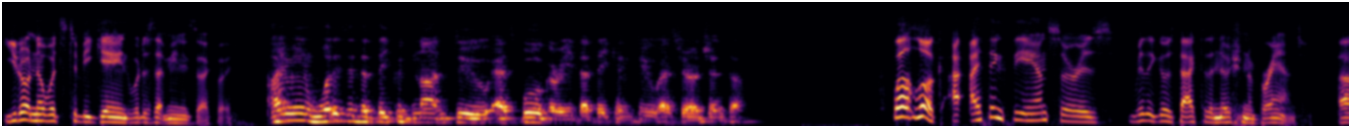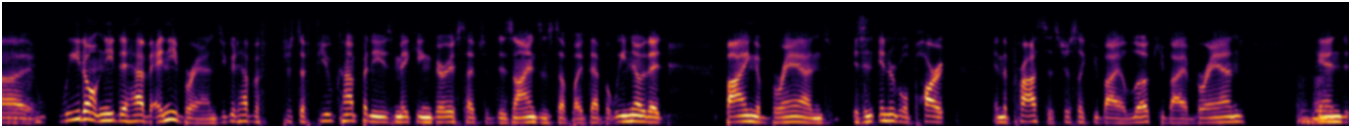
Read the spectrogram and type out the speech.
you don't know what's to be gained, what does that mean exactly? I mean, what is it that they could not do as Bulgari that they can do as Gerald Well, look, I, I, think the answer is really goes back to the notion of brand. Uh, mm-hmm. We don't need to have any brands. You could have a, just a few companies making various types of designs and stuff like that. But we know that buying a brand is an integral part in the process. Just like you buy a look, you buy a brand, mm-hmm. and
